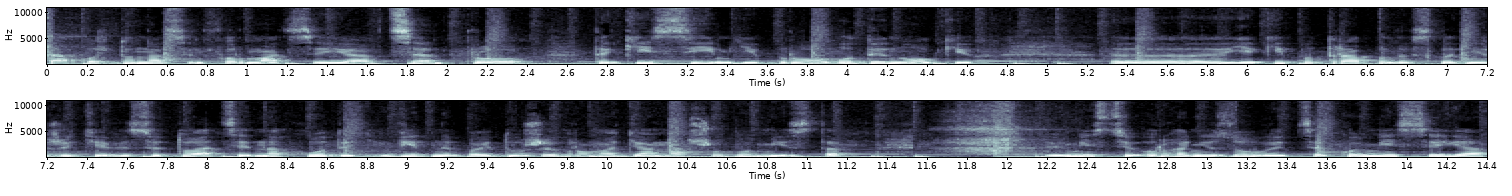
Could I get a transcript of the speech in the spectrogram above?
Також до нас інформація в центр про такі сім'ї, про одиноких. е, Які потрапили в складні життєві ситуації, знаходить від небайдужих громадян нашого міста. В місті організовується комісія,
